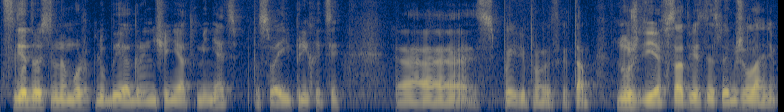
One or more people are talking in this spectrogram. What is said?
следовательно, может любые ограничения отменять по своей прихоти, э, или по там, нужде, в соответствии с своим желанием.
